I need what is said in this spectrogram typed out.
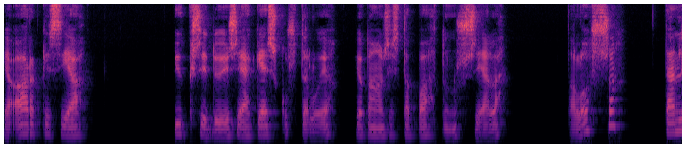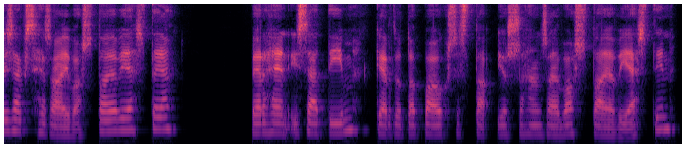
ja arkisia yksityisiä keskusteluja, joita on siis tapahtunut siellä talossa. Tämän lisäksi he sai vastaajaviestejä. Perheen isä Tim kertoi tapauksesta, jossa hän sai vastaajaviestin,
